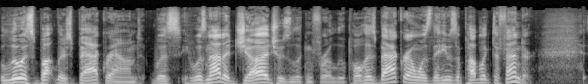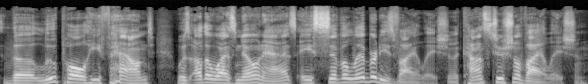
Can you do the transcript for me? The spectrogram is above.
Louis Butler's background was he was not a judge who was looking for a loophole. His background was that he was a public defender. The loophole he found was otherwise known as a civil liberties violation, a constitutional violation.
